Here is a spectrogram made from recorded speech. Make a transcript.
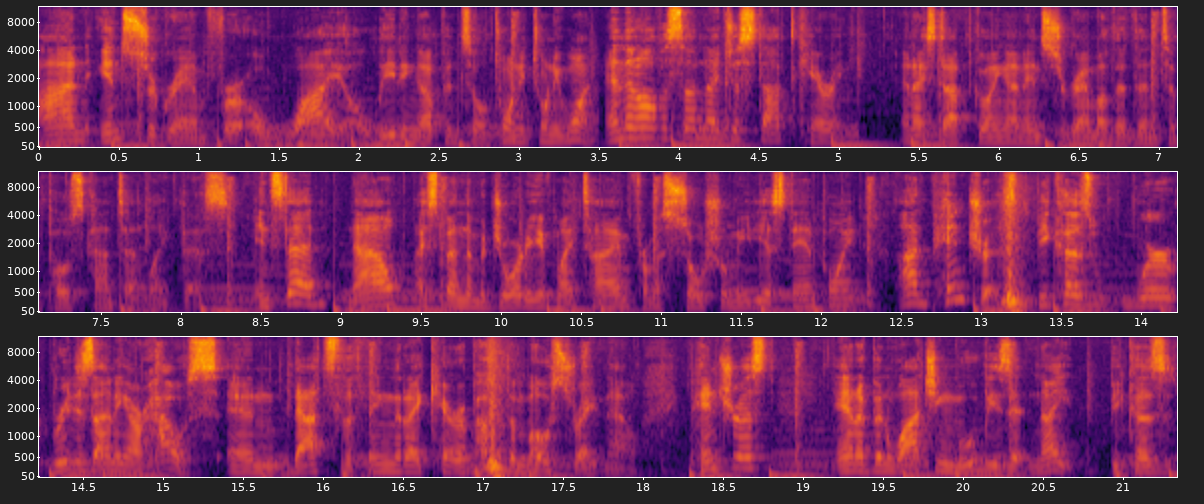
on Instagram for a while leading up until 2021. And then all of a sudden I just stopped caring and I stopped going on Instagram other than to post content like this. Instead, now I spend the majority of my time from a social media standpoint on Pinterest because we're redesigning our house and that's the thing that I care about the most right now. Pinterest and I've been watching movies at night because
